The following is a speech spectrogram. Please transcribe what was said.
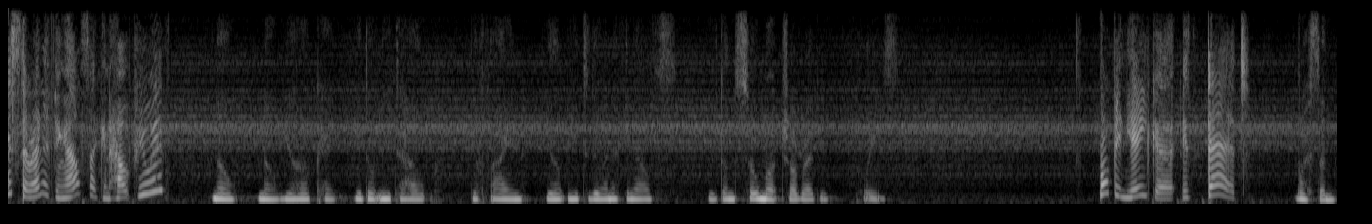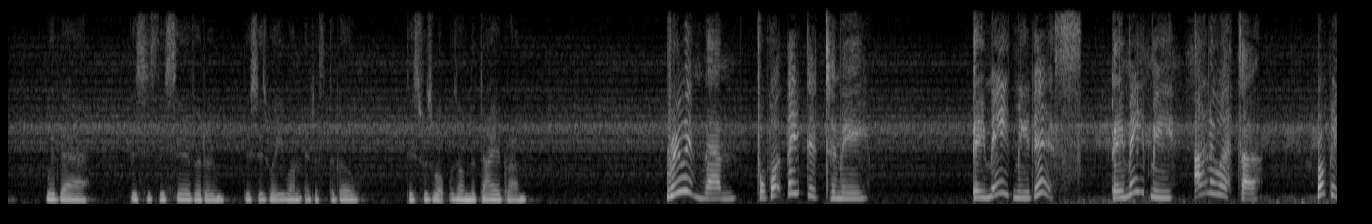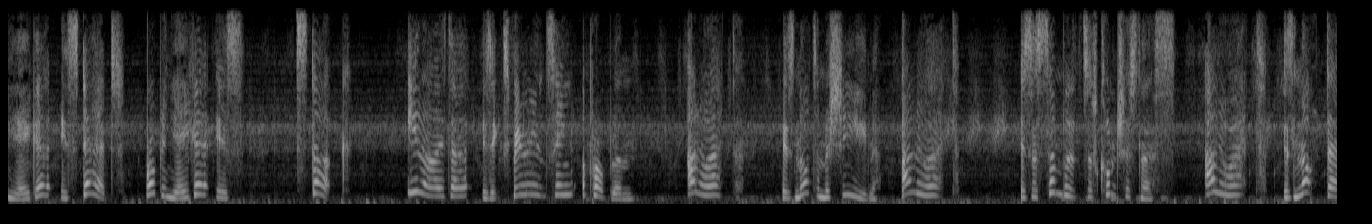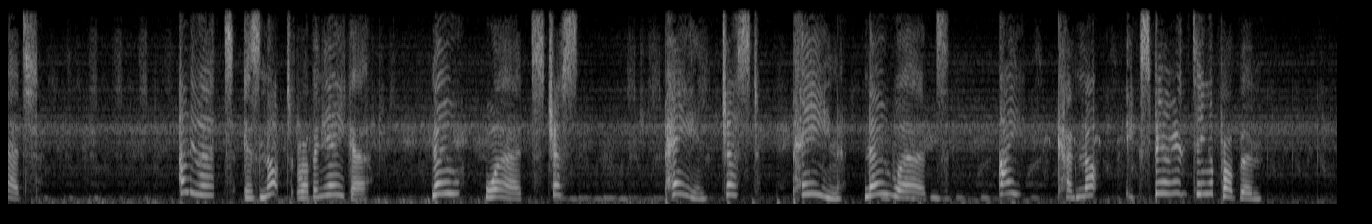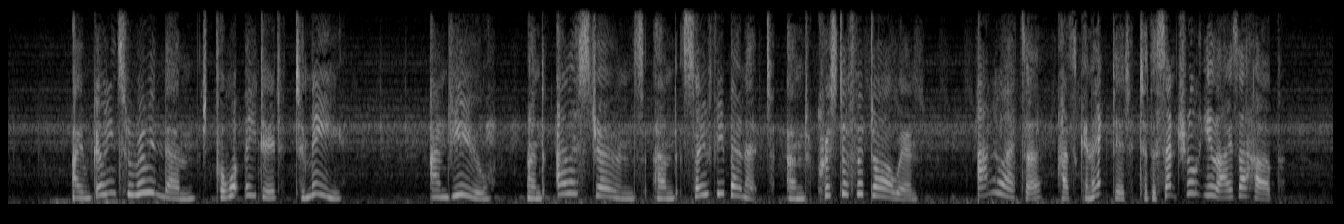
Is there anything else I can help you with? No, no, you're okay. You don't need to help. You're fine. You don't need to do anything else. You've done so much already. Please. Robin Yeager is dead. Listen, we're there. This is the server room. This is where you wanted us to go. This was what was on the diagram. Ruin them for what they did to me. They made me this. They made me Alouetta. Robin Yeager is dead. Robin Yeager is stuck. Eliza is experiencing a problem. Alouette is not a machine. Alouette is a semblance of consciousness. Alouette is not dead. Alouette is not Robin Yeager. No words, just pain, just pain, no words. I cannot experiencing a problem. I'm going to ruin them for what they did to me. And you, and Alice Jones, and Sophie Bennett, and Christopher Darwin. Alouetta has connected to the central ELISA hub.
